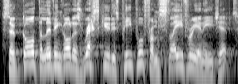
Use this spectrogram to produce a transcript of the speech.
So, God, the living God, has rescued his people from slavery in Egypt.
